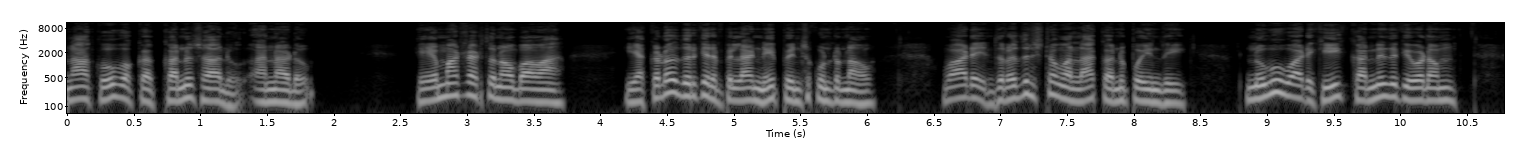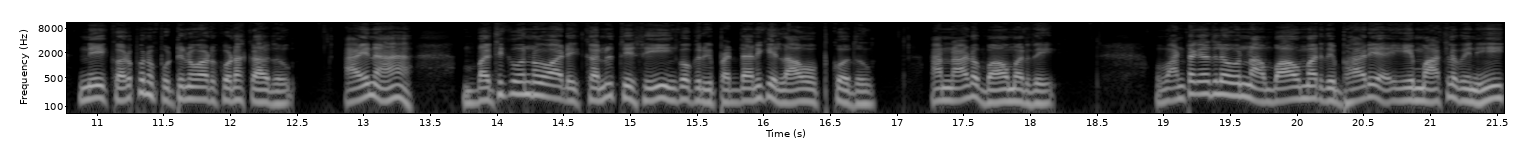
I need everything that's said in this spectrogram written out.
నాకు ఒక కన్ను చాలు అన్నాడు. ఏం మాట్లాడుతున్నావు బావా? ఎక్కడో దొరికిన పిల్లాన్ని పెంచుకుంటున్నావు. వాడి దురదృష్టం వల్ల కన్నుపోయింది. నువ్వు వాడికి కన్నెందుకు ఇవ్వడం నీ కడుపున పుట్టినవాడు కూడా కాదు. అయినా బతికి ఉన్నవాడి కన్ను తీసి ఇంకొకరికి పెట్టడానికి లా ఒప్పుకోదు అన్నాడు బావమరిది. వంటగదిలో ఉన్న బావమరిది భార్య ఈ మాటలు విని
